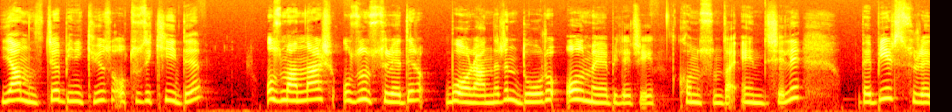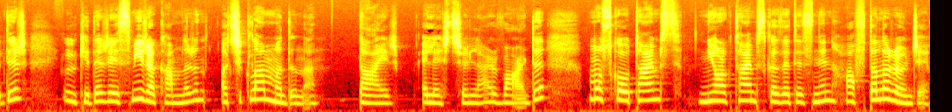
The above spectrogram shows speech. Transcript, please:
yalnızca 1232 idi. Uzmanlar uzun süredir bu oranların doğru olmayabileceği konusunda endişeli ve bir süredir ülkede resmi rakamların açıklanmadığına dair eleştiriler vardı. Moscow Times, New York Times gazetesinin haftalar önce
